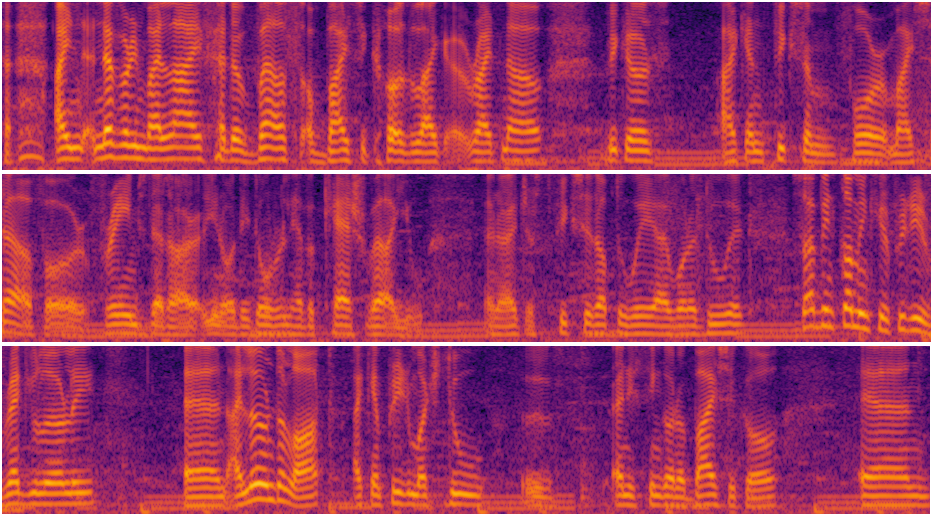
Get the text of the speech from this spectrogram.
I never in my life had a wealth of bicycles like uh, right now, because I can fix them for myself or frames that are, you know, they don't really have a cash value, and I just fix it up the way I want to do it. So I've been coming here pretty regularly, and I learned a lot. I can pretty much do uh, anything on a bicycle, and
